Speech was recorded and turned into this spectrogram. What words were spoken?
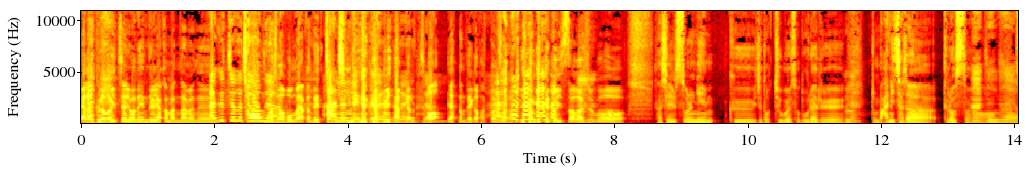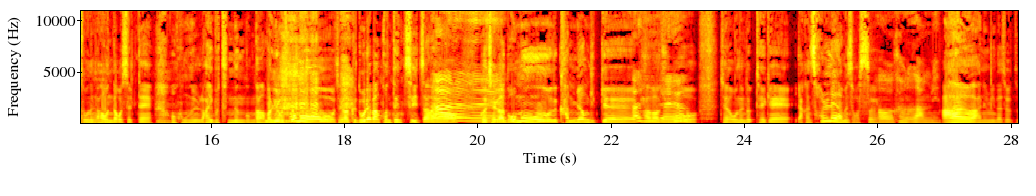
약간 그런 거 있잖아요. 연예인들 약간 만나면은 아, 그쵸, 그쵸. 처음 그쵸. 보지만 뭔가 약간 내적 아는 친밀감이 느낌. 네, 약간 그쵸. 어 약간 내가 봤던 사람 이런 게 또 있어가지고 사실 쏠님 그 이제 너튜브에서 노래를 네. 좀 많이 찾아 들었어요. 진짜요? 그래서 오늘 나온다고 했을 때, 어, 그럼 오늘 라이브 듣는 건가? 막 이러면서 너무 제가 그 노래방 컨텐츠 있잖아요. 아, 네. 그걸 제가 너무 감명 깊게 아, 봐가지고 진짜요? 제가 오늘 되게 약간 설레하면서 왔어요. 어, 감사합니다. 아유, 아닙니다. 저도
